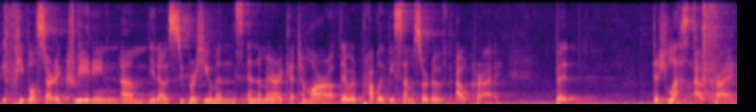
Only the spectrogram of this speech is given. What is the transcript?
if people started creating, um, you know, superhumans in America tomorrow, there would probably be some sort of outcry. But there's less outcry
